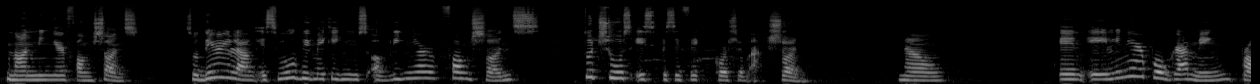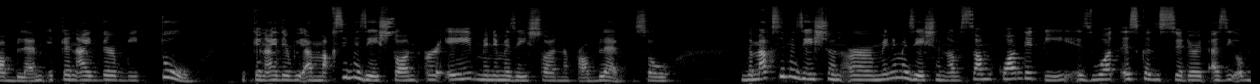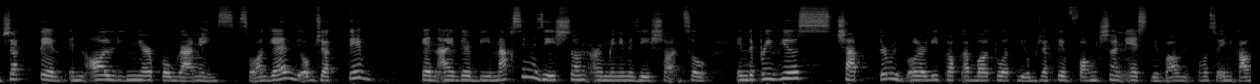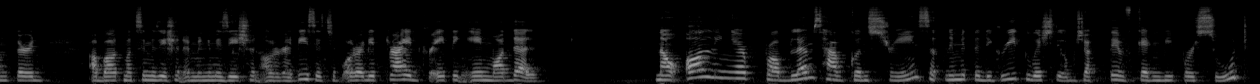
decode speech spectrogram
non-linear functions. So there lang is we'll be making use of linear functions to choose a specific course of action. Now, in a linear programming problem, it can either be two it can either be a maximization or a minimization problem. So, the maximization or minimization of some quantity is what is considered as the objective in all linear programmings. So again, the objective can either be maximization or minimization. So in the previous chapter, we've already talked about what the objective function is, diba? We've also encountered about maximization and minimization already since you've already tried creating a model now, all linear problems have constraints that limit the degree to which the objective can be pursued.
